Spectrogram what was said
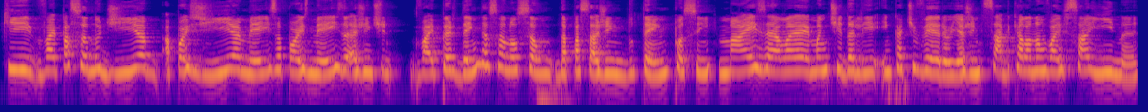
que vai passando dia após dia, mês após mês, a gente vai perdendo essa noção da passagem do tempo, assim, mas ela é mantida ali em cativeiro e a gente sabe que ela não vai sair, né?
